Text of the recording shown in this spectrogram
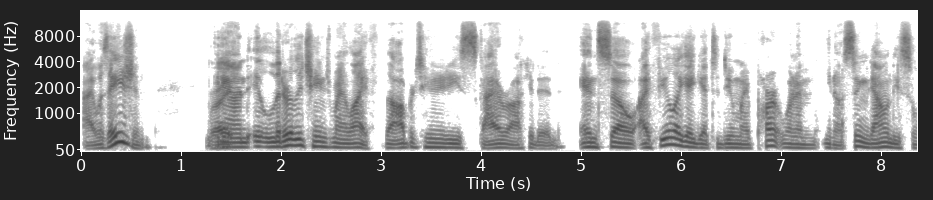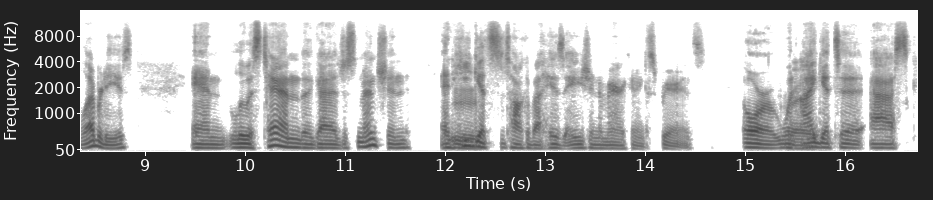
I was Asian. Right. And it literally changed my life. The opportunities skyrocketed. And so I feel like I get to do my part when I'm, you know, sitting down with these celebrities and Lewis Tan, the guy I just mentioned, and mm. he gets to talk about his Asian American experience. Or when right. I get to ask,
